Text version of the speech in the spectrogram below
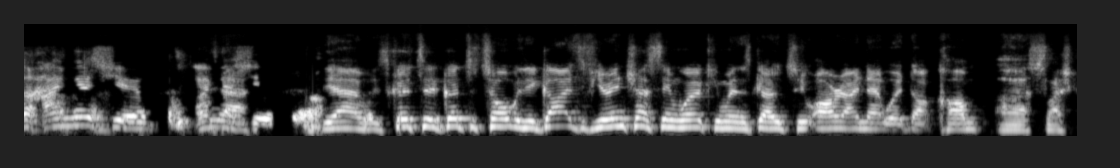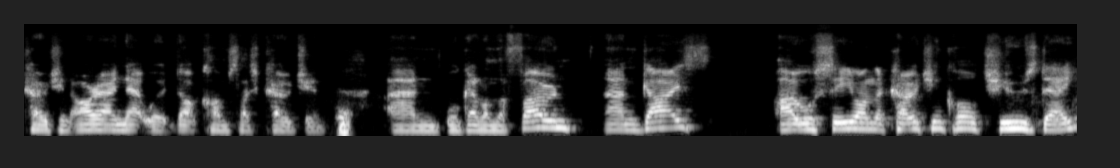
I miss you. I miss Yeah. you. yeah, it's good to good to talk with you guys. If you're interested in working with us, go to reinetwork.com uh, slash coaching, reinetwork.com slash coaching, and we'll get on the phone. And guys, I will see you on the coaching call Tuesday,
